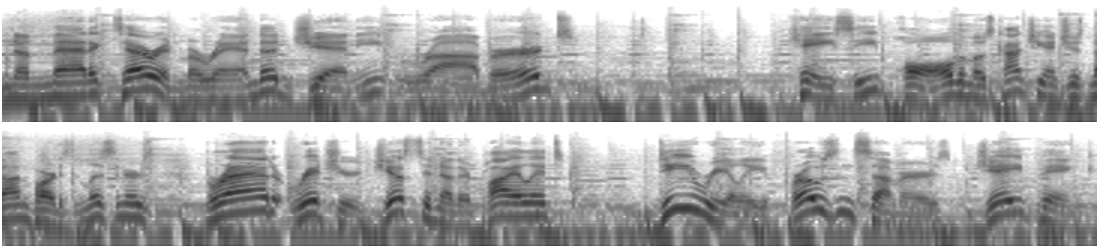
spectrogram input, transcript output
Nomadic Terran, Miranda, Jenny, Robert, Casey, Paul, the most conscientious, nonpartisan listeners, Brad, Richard, just another pilot, D. Really, Frozen Summers, J. Pink,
